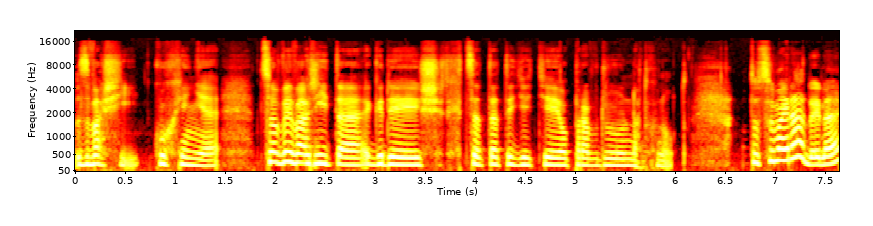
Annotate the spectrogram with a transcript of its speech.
z vaší kuchyně, co vy vaříte, když chcete ty děti opravdu natchnout? to, co mají rády, ne?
